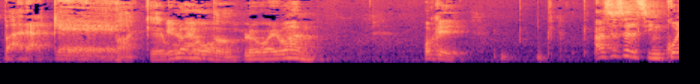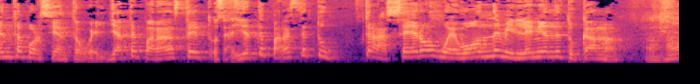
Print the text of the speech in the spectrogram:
¿Para qué? ¿Para qué Y luego, voto? luego ahí van. Ok. Haces el 50%, güey. Ya te paraste, o sea, ya te paraste tu trasero huevón de millennial de tu cama. Ajá.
